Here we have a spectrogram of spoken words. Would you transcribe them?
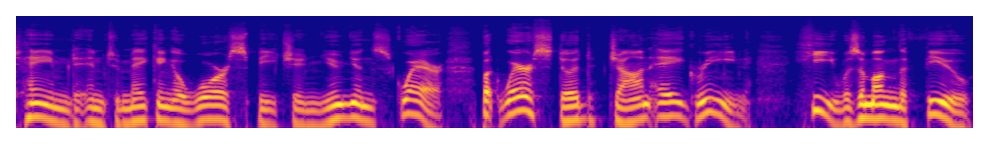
tamed into making a war speech in Union Square. But where stood John A. Greene? He was among the few,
